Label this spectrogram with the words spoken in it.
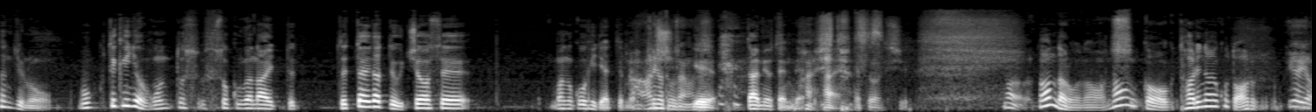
なんていうの僕的には本当不足がないって絶対だって打ち合わせマヌコーヒーでやってるありがとうございます大名店で、はい、はい、やってますしまあ、なんだろうな、なんか足りないことあるいやいや、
